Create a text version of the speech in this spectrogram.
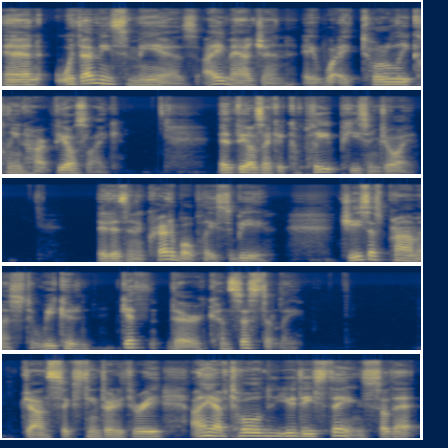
And what that means to me is I imagine a what a totally clean heart feels like. It feels like a complete peace and joy. It is an incredible place to be. Jesus promised we could get there consistently. John 16:33 I have told you these things so that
